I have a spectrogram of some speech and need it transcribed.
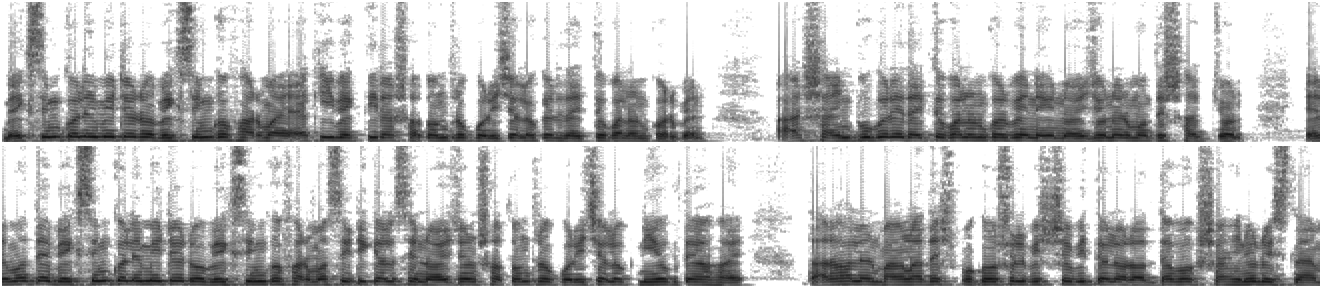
বেক্সিমকো লিমিটেড ও বেক্সিমকো ফার্মায় একই ব্যক্তিরা স্বতন্ত্র পরিচালকের দায়িত্ব পালন করবেন। আর শাইনপুকুরে দায়িত্ব পালন করবেন এই নয় জনের মধ্যে সাতজন এর মধ্যে বেক্সিমকো লিমিটেড ও বেক্সিমকো ফার্মাসিউটিক্যালসে নয়জন স্বতন্ত্র পরিচালক নিয়োগ দেওয়া হয়। তারা হলেন বাংলাদেশ প্রকৌশল বিশ্ববিদ্যালয়ের অধ্যাপক শাহিনুর ইসলাম,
